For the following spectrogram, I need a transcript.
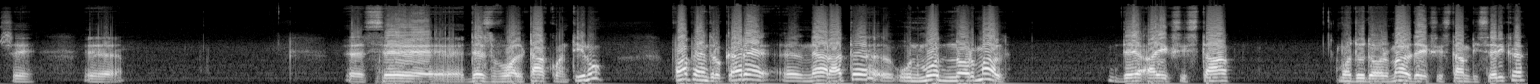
se, uh, se dezvolta continuu, fapt pentru care ne arată un mod normal de a exista, modul normal de a exista în biserică,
